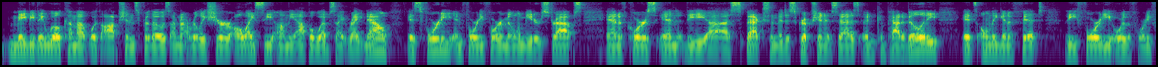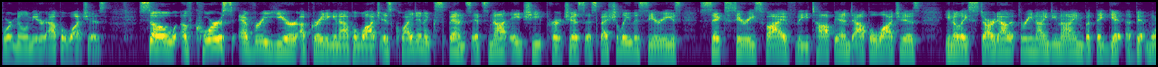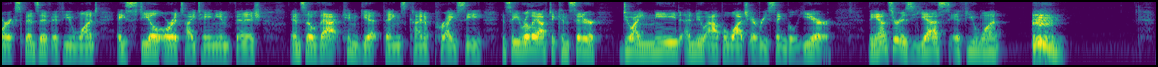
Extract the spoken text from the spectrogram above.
maybe they will come up with options for those. I'm not really sure. All I see on the Apple website right now is 40 and 44 millimeter straps. And of course, in the uh, specs and the description, it says in compatibility, it's only going to fit the 40 or the 44 millimeter Apple Watches. So, of course, every year upgrading an Apple Watch is quite an expense. It's not a cheap purchase, especially the Series 6, Series 5, the top end Apple Watches. You know, they start out at 399, but they get a bit more expensive if you want a steel or a titanium finish. And so that can get things kind of pricey. And so you really have to consider do I need a new Apple Watch every single year? The answer is yes if you want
